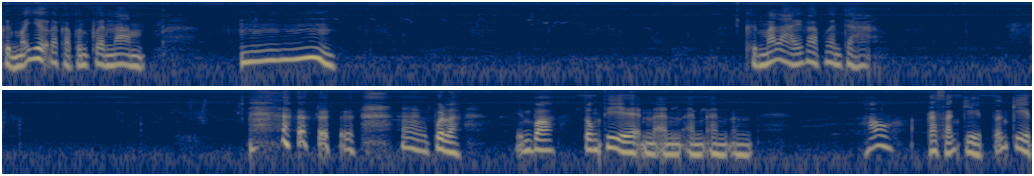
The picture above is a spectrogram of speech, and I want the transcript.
ขึ้นมาเยอะแล้วค่ะเพิ่นเพื่อนน้ำอืมขึ้นมาหลายค่ะเพื่อนจ๋า เออ พูดล่ะ เห็นบ่ตรงที่อันอันอันอันอันเฮาก็สังเกตสังเกต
